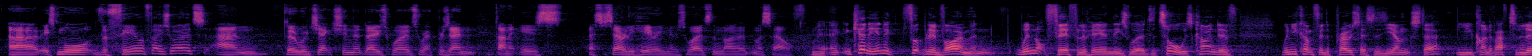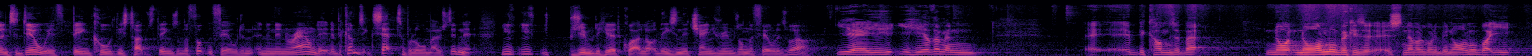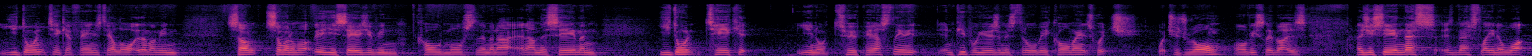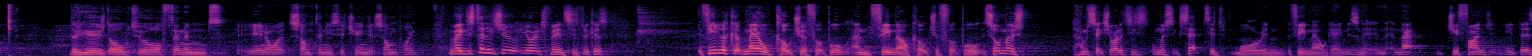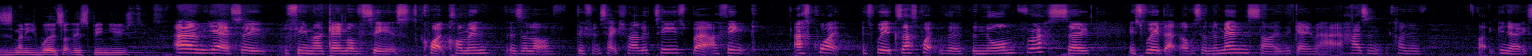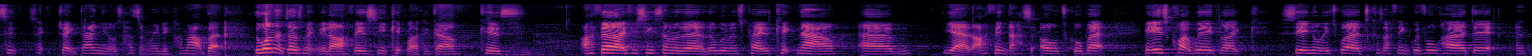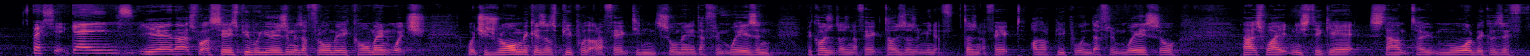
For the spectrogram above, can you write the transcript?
uh, it's more the fear of those words and the rejection that those words represent than it is necessarily hearing those words them my- myself. Yeah. And, Kenny, in a football environment, we're not fearful of hearing these words at all. It's kind of, when you come through the process as a youngster, you kind of have to learn to deal with being called these types of things on the football field and, and and around it. It becomes acceptable almost, isn't it? You, you've presumably heard quite a lot of these in the change rooms on the field as well. Yeah, you, you hear them and it, it becomes a bit not normal because it, it's never going to be normal, but you, you don't take offence to a lot of them. I mean, some, some of them up there, you say you've been called most of them, and, I, and I'm the same, and you don't take it, you know, too personally, and people use them as throwaway comments, which, which is wrong, obviously, but as, as you see in this, in this line of work, they're used all too often, and, you know, it's something needs to change at some point. Meg, just tell us your, your experiences because if you look at male culture football and female culture football, it's almost homosexuality is almost accepted more in the female game, isn't it? And, and that do you find you, there's as many words like this being used? Um, yeah, so the female game, obviously, it's quite common. There's a lot of different sexualities, but I think that's quite, it's weird because that's quite the, the norm for us. So it's weird that obviously on the men's side of the game, it hasn't kind of, like, you know, Jake Daniels hasn't really come out. But the one that does make me laugh is you kick like a girl because I feel like if you see some of the, the women's players kick now, um, yeah, I think that's old school. But it is quite weird, like, seeing all these words because I think we've all heard it, especially at games. Yeah, that's what I say. Is people use them as a throwaway comment, which which is wrong because there's people that are affected in so many different ways, and because it doesn't affect us doesn't mean it doesn't affect other people in different ways. So that's why it needs to get stamped out more. Because if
